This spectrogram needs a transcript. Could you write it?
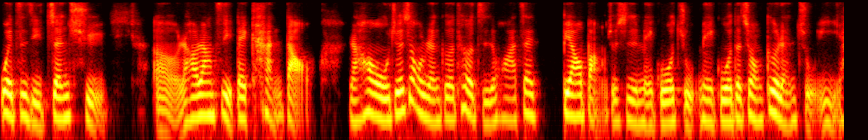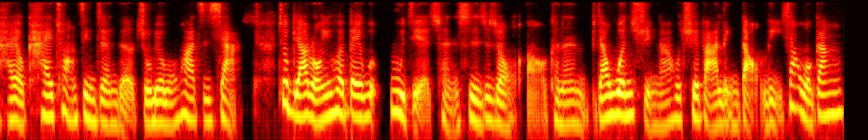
为自己争取，呃，然后让自己被看到。然后我觉得这种人格特质的话，在标榜就是美国主美国的这种个人主义，还有开创竞争的主流文化之下，就比较容易会被误误解成是这种呃可能比较温驯啊，或缺乏领导力。像我刚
